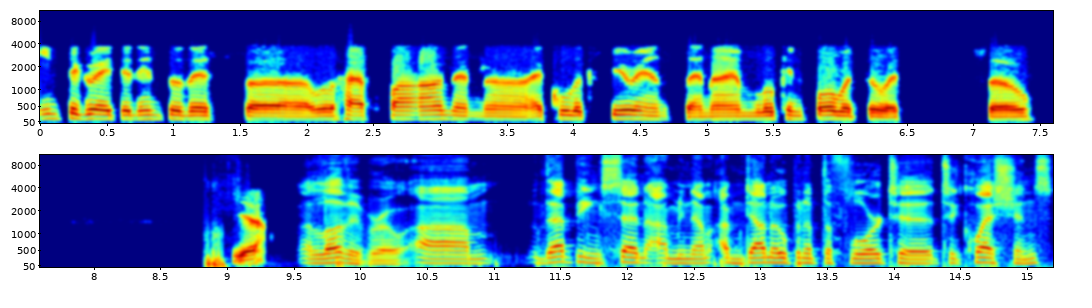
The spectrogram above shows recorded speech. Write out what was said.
integrated into this uh, will have fun and uh, a cool experience, and I'm looking forward to it. So, yeah, I love it, bro. Um, that being said, I mean, I'm, I'm down to open up the floor to to questions.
